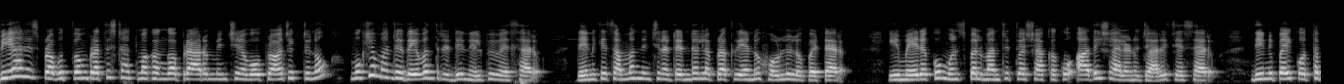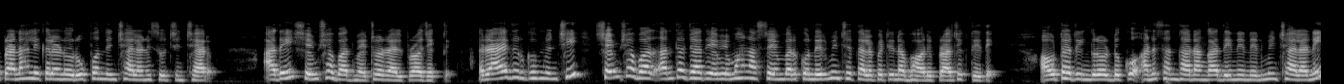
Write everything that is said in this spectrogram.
బీఆర్ఎస్ ప్రభుత్వం ప్రతిష్టాత్మకంగా ప్రారంభించిన ఓ ప్రాజెక్టును ముఖ్యమంత్రి రేవంత్ రెడ్డి నిలిపివేశారు. దీనికి సంబంధించిన టెండర్ల ప్రక్రియను హోళ్ళులో పెట్టారు. ఈ మేరకు మున్సిపల్ మంత్రిత్వ శాఖకు ఆదేశాలను జారీ చేశారు. దీనిపై కొత్త ప్రణాళికలను రూపొందించాలని సూచించారు. అదే Shamshabad metro rail project. Rayadurgam నుంచి శంషాబాద్ అంతర్జాతీయ విమానాశ్రయం వరకు నిర్మించ తలపెట్టిన భారీ ప్రాజెక్ట్ ఇది. ఔటర్ రింగ్ రోడ్డుకు అనుసంధానంగా దీన్ని నిర్మించాలని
